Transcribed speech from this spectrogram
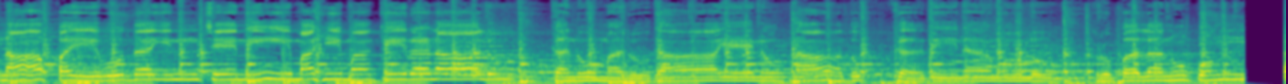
నాపై ఉదయించే నీ మహిమ కిరణాలు కనుమరుగాయేను నా దుఃఖ దినములు. కృపలను పొంద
